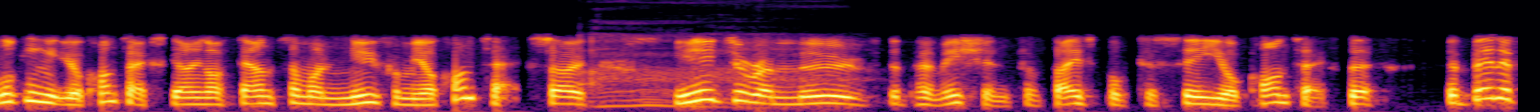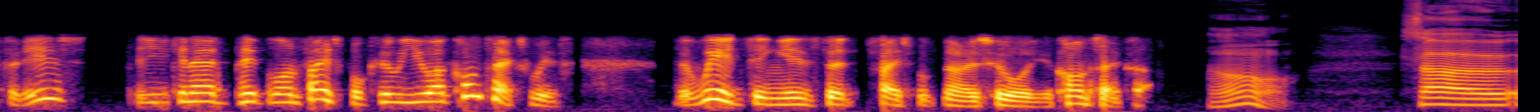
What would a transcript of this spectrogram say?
looking at your contacts going, I've found someone new from your contacts. So you need to remove the permission for Facebook to see your contacts. The, the benefit is that you can add people on Facebook who you are contacts with. The weird thing is that Facebook knows who all your contacts are. Oh. So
